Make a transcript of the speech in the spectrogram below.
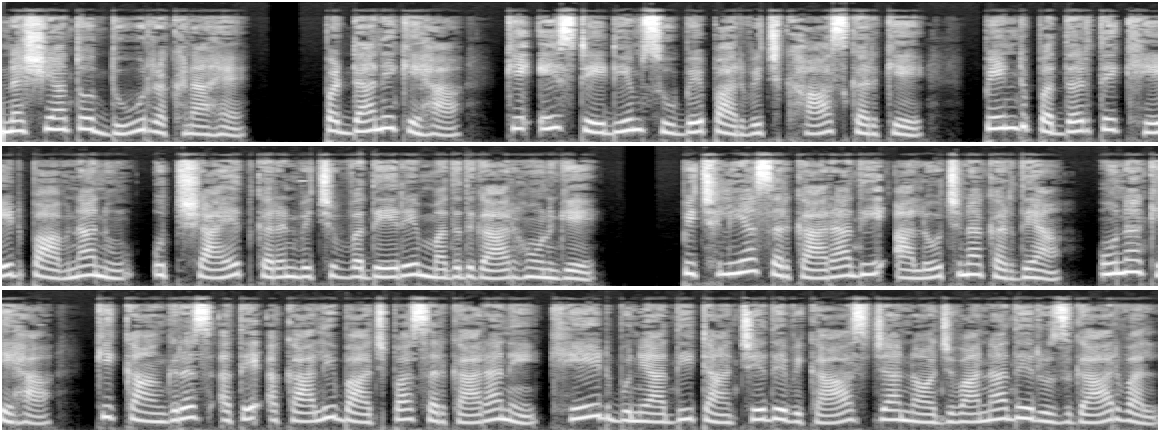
ਨਸ਼ਿਆਂ ਤੋਂ ਦੂਰ ਰੱਖਣਾ ਹੈ। ਪੱਡਾ ਨੇ ਕਿਹਾ ਕਿ ਇਹ ਸਟੇਡੀਅਮ ਸੂਬੇ ਭਰ ਵਿੱਚ ਖਾਸ ਕਰਕੇ ਪਿੰਡ ਪੱਧਰ ਤੇ ਖੇਡ ਭਾਵਨਾ ਨੂੰ ਉਤਸ਼ਾਹਿਤ ਕਰਨ ਵਿੱਚ ਵਧੇਰੇ ਮਦਦਗਾਰ ਹੋਣਗੇ। ਪਿਛਲੀਆਂ ਸਰਕਾਰਾਂ ਦੀ ਆਲੋਚਨਾ ਕਰਦਿਆਂ ਉਨ੍ਹਾਂ ਕਿਹਾ ਕਿ ਕਾਂਗਰਸ ਅਤੇ ਅਕਾਲੀ ਭਾਜਪਾ ਸਰਕਾਰਾਂ ਨੇ ਖੇਡ ਬੁਨਿਆਦੀ ਢਾਂਚੇ ਦੇ ਵਿਕਾਸ ਜਾਂ ਨੌਜਵਾਨਾਂ ਦੇ ਰੁਜ਼ਗਾਰ ਵੱਲ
